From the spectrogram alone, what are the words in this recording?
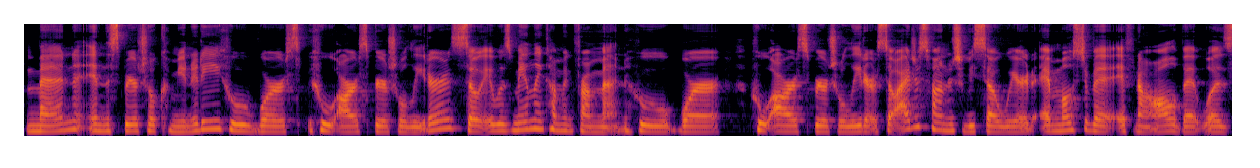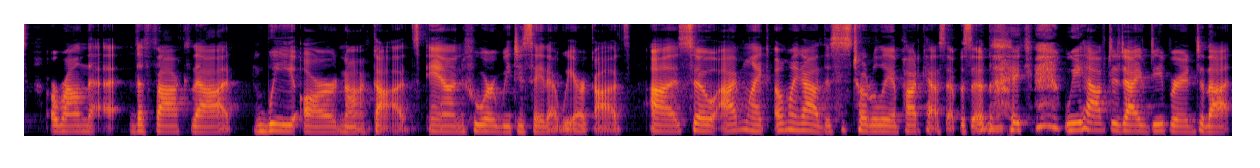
men in the spiritual community who were who are spiritual leaders. So it was mainly coming from men who were who are spiritual leaders. So I just found it to be so weird. And most of it, if not all of it, was around the the fact that we are not gods. And who are we to say that we are gods? Uh, so I'm like, oh my God, this is totally a podcast episode. like, we have to dive deeper into that.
